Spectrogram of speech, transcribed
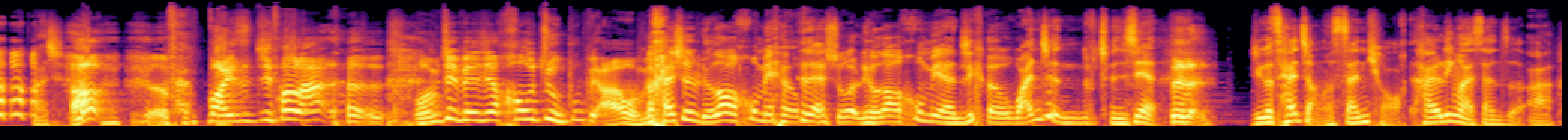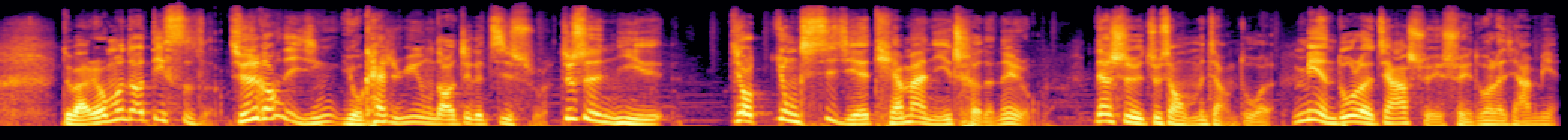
好、呃不好意思剧透了我们这边先 hold 住不表啊，我们还是留到后面再说，留到后面这个完整呈现。对的，这个才讲了三条，还有另外三则啊，对吧？然后我们到第四则，其实刚才已经有开始运用到这个技术了，就是你要用细节填满你扯的内容。但是就像我们讲多了，面多了加水，水多了加面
